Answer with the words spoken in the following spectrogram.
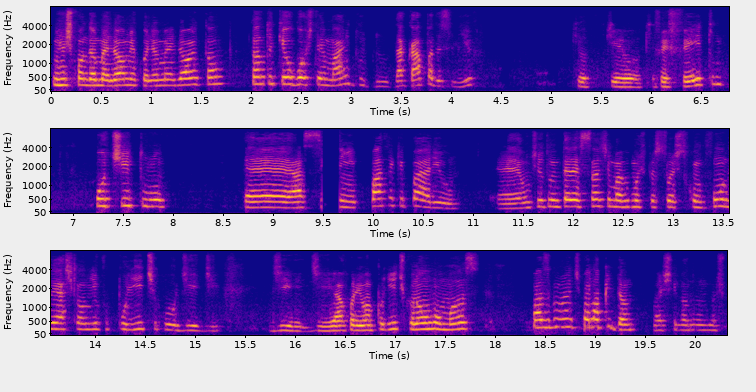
Me respondeu melhor, me acolheu melhor, então, tanto que eu gostei mais do, do, da capa desse livro, que, que, que foi feito. O título é assim, Pátria que Pariu. É um título interessante, mas algumas pessoas se confundem, acham que é um livro político de, de, de, de apoio político, não um romance. Mas a gente vai lapidando, vai chegando nos,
